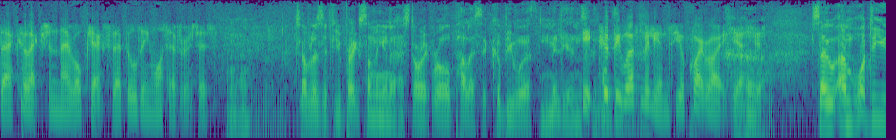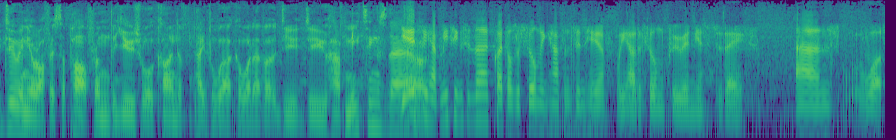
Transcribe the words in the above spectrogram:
their collection, their objects, their building, whatever it is. Mm-hmm. Trouble is, if you break something in a historic royal palace, it could be worth millions. It could be worth millions. You're quite right. Yes, yes. So, um, what do you do in your office apart from the usual kind of paperwork or whatever? Do you do you have meetings there? Yes, or- we have meetings in there. Quite a lot of filming happens in here. We had a film crew in yesterday. And what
